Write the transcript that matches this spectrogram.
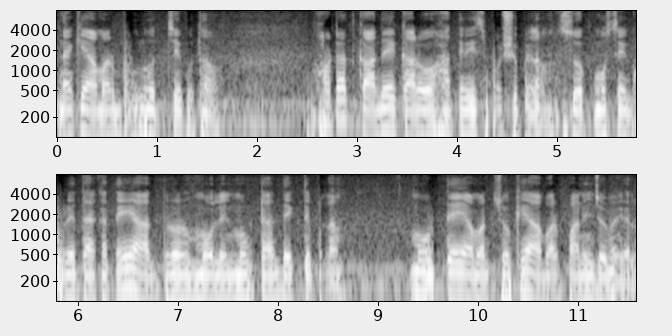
নাকি আমার ভুল হচ্ছে কোথাও? হঠাৎ কাঁধে কারও হাতের স্পর্শ পেলাম, চোখ মুছে ঘুরে তাকাতে আদ্রর মলিন মুখটা দেখতে পেলাম। মুহূর্তে আমার চোখে আবার পানি জমে গেল।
